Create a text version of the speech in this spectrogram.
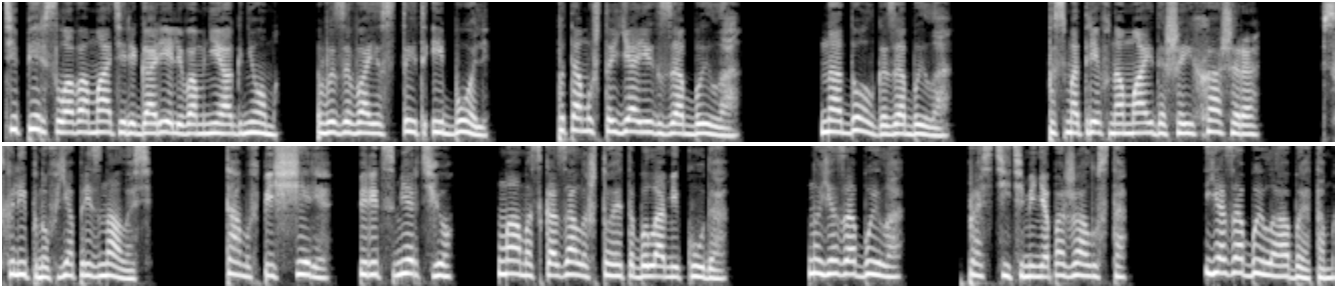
Теперь слова матери горели во мне огнем, вызывая стыд и боль, потому что я их забыла. Надолго забыла. Посмотрев на Майдаша и Хашера, всхлипнув, я призналась. Там, в пещере, перед смертью, мама сказала, что это была Микуда. Но я забыла. Простите меня, пожалуйста. Я забыла об этом.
